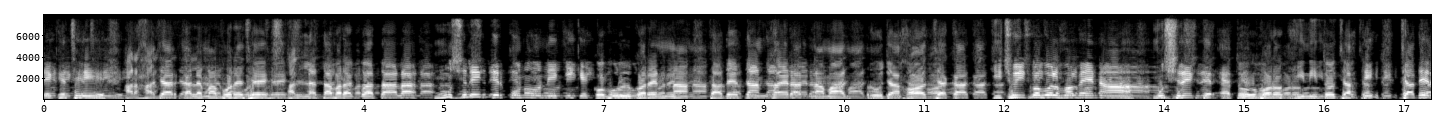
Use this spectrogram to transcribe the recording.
ডেকেছে আর হাজার কালেমা পড়েছে, আল্লাহ মুশরিকদের কোন নেকিকে কবুল করেন না। তাদের দান খয়রাত, নামাজ, রোজা, হজ, যাকাত কিছুই কবুল হবে না। মুশরিকদের এত বড় ঘৃণিত জাতি, যাদের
